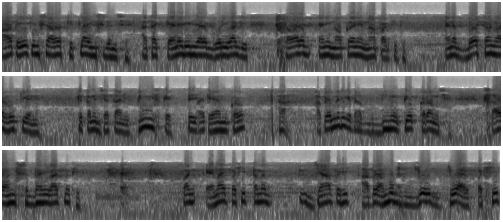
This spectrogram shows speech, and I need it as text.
આ બધું તો એક હવે કેટલા ઇન્સિડન્ટ છે. આ ત્યાં કેનેડીની જ્યારે ગોળી વાગી, સવારે એની નોકરાને ના પાડતી હતી. એને બે, ત્રણ વાર રોકી એને કે તમે જતા નહીં. પ્લીઝ કે કેમ કરો? હા, આપણે એમ નથી કહેતા બુદ્ધિનો ઉપયોગ કરવાનો છે. સાવ અંધશ્રદ્ધાની વાત નથી. પણ એમાંય પછી તમે જ્યાં પછી આપણે અમુક જો, જોવાય, પછી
